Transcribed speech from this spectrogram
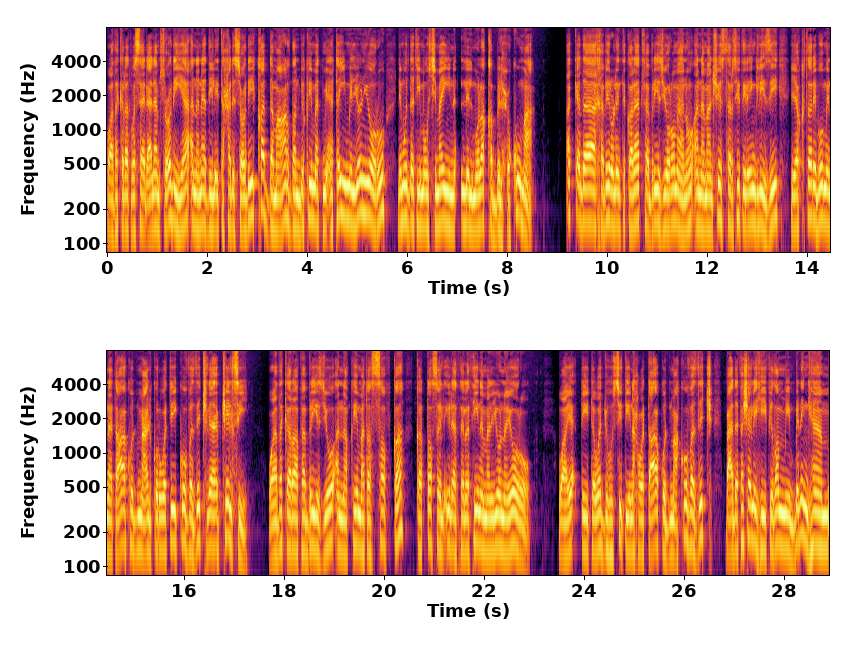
وذكرت وسائل إعلام سعودية أن نادي الاتحاد السعودي قدم عرضا بقيمة 200 مليون يورو لمدة موسمين للملقب بالحكومة. أكد خبير الانتقالات فابريزيو رومانو أن مانشستر سيتي الإنجليزي يقترب من التعاقد مع الكرواتي كوفازيتش لاعب تشيلسي. وذكر فابريزيو أن قيمة الصفقة قد تصل إلى 30 مليون يورو. ويأتي توجه السيتي نحو التعاقد مع كوفازيتش بعد فشله في ضم بيلينغهام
